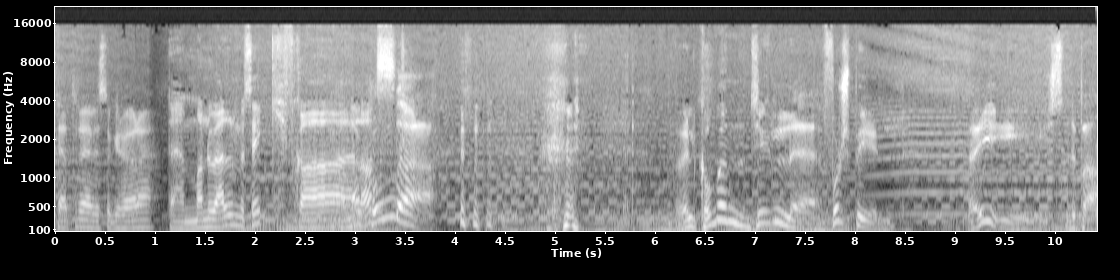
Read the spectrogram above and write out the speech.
P3, hvis dere hører. Det er manuell musikk fra Lars. Velkommen til eh, forspill. Hei, snuppa.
